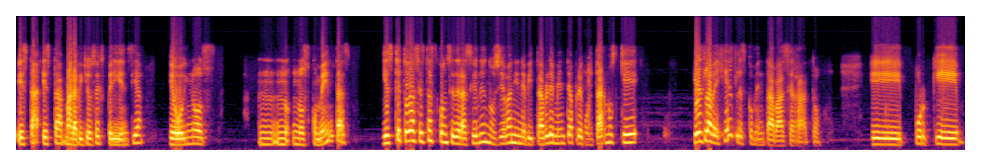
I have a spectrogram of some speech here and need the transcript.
esta, esta maravillosa experiencia que hoy nos, nos comentas. Y es que todas estas consideraciones nos llevan inevitablemente a preguntarnos qué, qué es la vejez, les comentaba hace rato. Eh, porque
